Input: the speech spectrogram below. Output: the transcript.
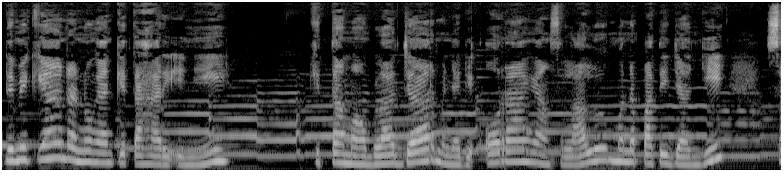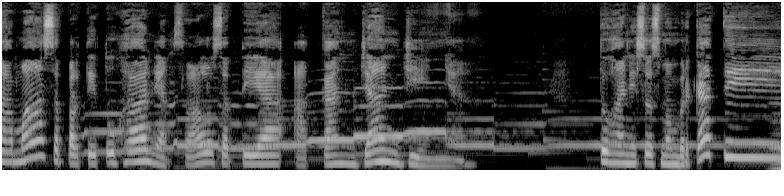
Demikian renungan kita hari ini. Kita mau belajar menjadi orang yang selalu menepati janji, sama seperti Tuhan yang selalu setia akan janjinya. Tuhan Yesus memberkati.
